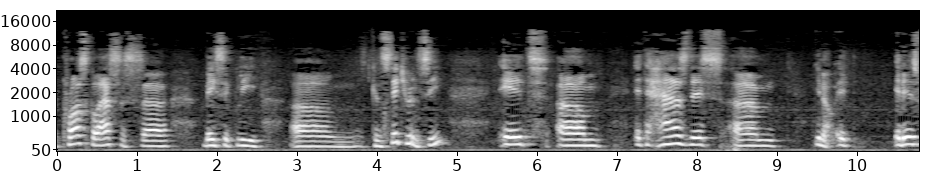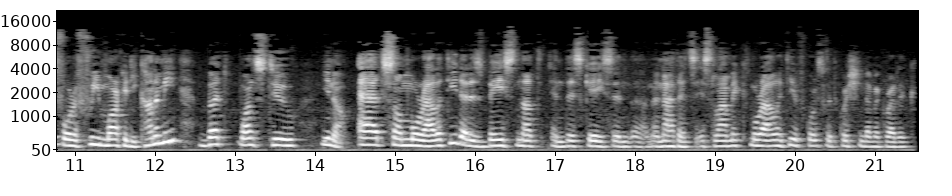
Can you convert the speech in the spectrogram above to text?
a cross classes, uh, basically um, constituency. It um, it has this, um, you know, it it is for a free market economy, but wants to, you know, add some morality that is based not in this case in uh, not it's Islamic morality, of course, with Christian democratic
